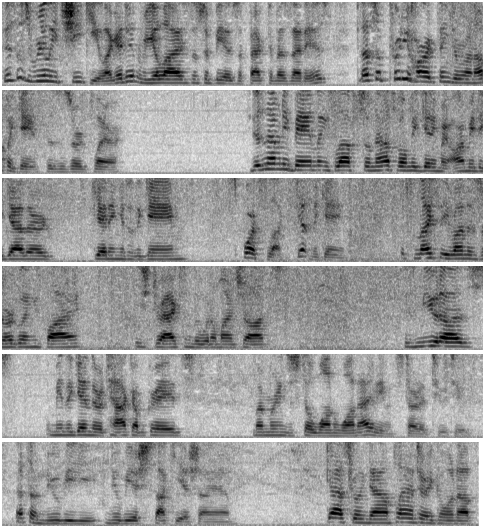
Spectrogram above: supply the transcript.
This is really cheeky. Like, I didn't realize this would be as effective as that is. But that's a pretty hard thing to run up against as a Zerg player. He doesn't have any Banelings left, so now it's about me getting my army together, getting into the game. Sport select, get in the game. It's nice that he run his Zerglings by. He just drags some of the Widowmine shots. His Mutas, I mean, they're their attack upgrades. My Marines are still 1-1. I haven't even started 2-2. That's how newbie, newbie-ish, sucky-ish I am. Gas going down, planetary going up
